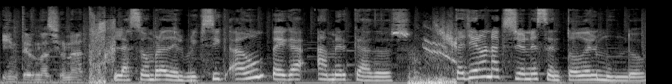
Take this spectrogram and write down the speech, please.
Internacional. La sombra del Brexit aún pega a mercados. Cayeron acciones en todo el mundo.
